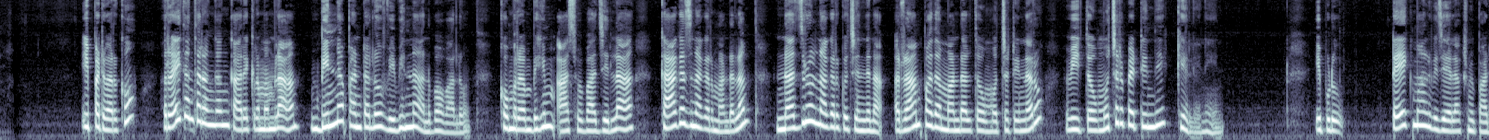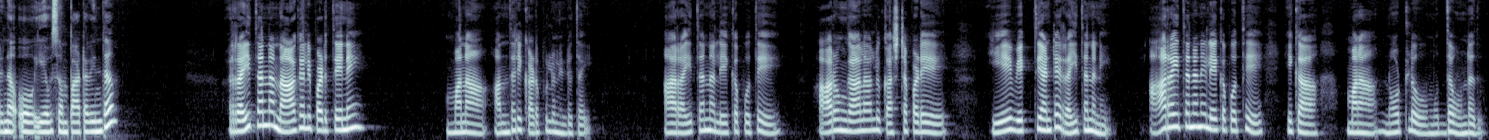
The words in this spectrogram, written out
ఇప్పటి వరకు రైతంతరంగం కార్యక్రమంలో భిన్న పంటలు విభిన్న అనుభవాలు. కొమరం భీం ఆసిఫాబాద్ జిల్లా కాగజ్ నగర్ మండలం నజ్రుల్ నగర్కు చెందిన రాంపద మండల్తో ముచ్చటిన్నారు. వీతో ముచ్చట పెట్టింది కెలిని ఇప్పుడు టేక్మాల్ విజయలక్ష్మి పాడిన ఓ ఏవసం పాట విందాం. రైతన్న నాగలి పడితేనే మన అందరి కడుపులు నిండుతాయి. ఆ రైతన్న లేకపోతే ఆరుంగాలాలు కష్టపడే ఏ వ్యక్తి అంటే రైతన్నని ఆ రైతన్ననే లేకపోతే ఇక మన నోట్లో ముద్ద ఉండదు.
